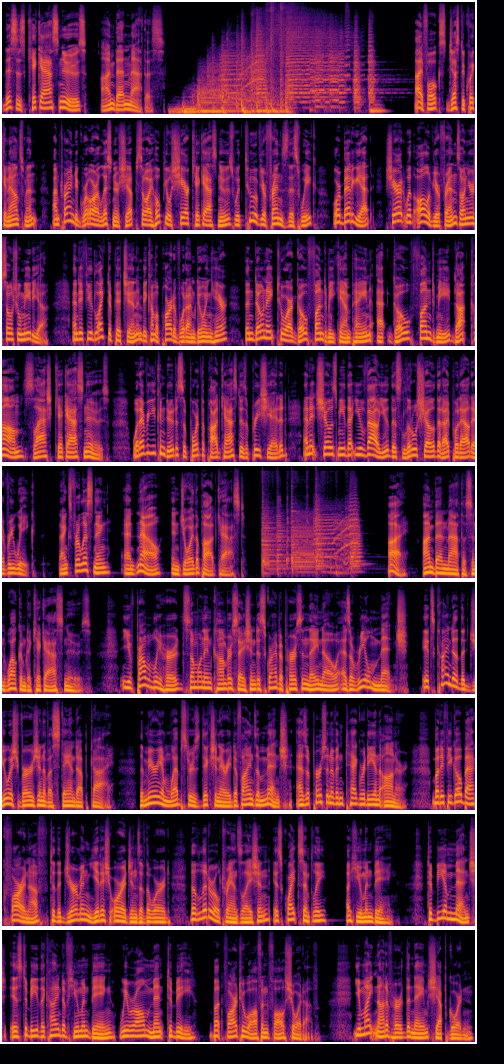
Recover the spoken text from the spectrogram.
This is Kick Ass News. I'm Ben Mathis. Hi, folks. Just a quick announcement. I'm trying to grow our listenership, so I hope you'll share Kick Ass News with two of your friends this week, or better yet, share it with all of your friends on your social media. And if you'd like to pitch in and become a part of what I'm doing here, then donate to our GoFundMe campaign at gofundme.com slash kickassnews. Whatever you can do to support the podcast is appreciated, and it shows me that you value this little show that I put out every week. Thanks for listening, and now enjoy the podcast. Hi, I'm Ben Mathis, and welcome to Kick Ass News. You've probably heard someone in conversation describe a person they know as a real mensch. It's kind of the Jewish version of a stand up guy. The Merriam Webster's dictionary defines a mensch as a person of integrity and honor. But if you go back far enough to the German Yiddish origins of the word, the literal translation is quite simply a human being. To be a mensch is to be the kind of human being we were all meant to be, but far too often fall short of. You might not have heard the name Shep Gordon,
